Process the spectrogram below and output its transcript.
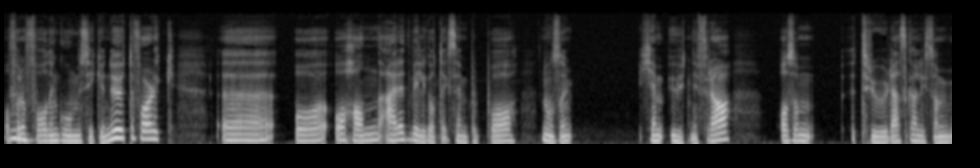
og for å få den gode musikken ut til folk. Uh, og, og han er et veldig godt eksempel på noen som kommer utenfra, og som tror de skal liksom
